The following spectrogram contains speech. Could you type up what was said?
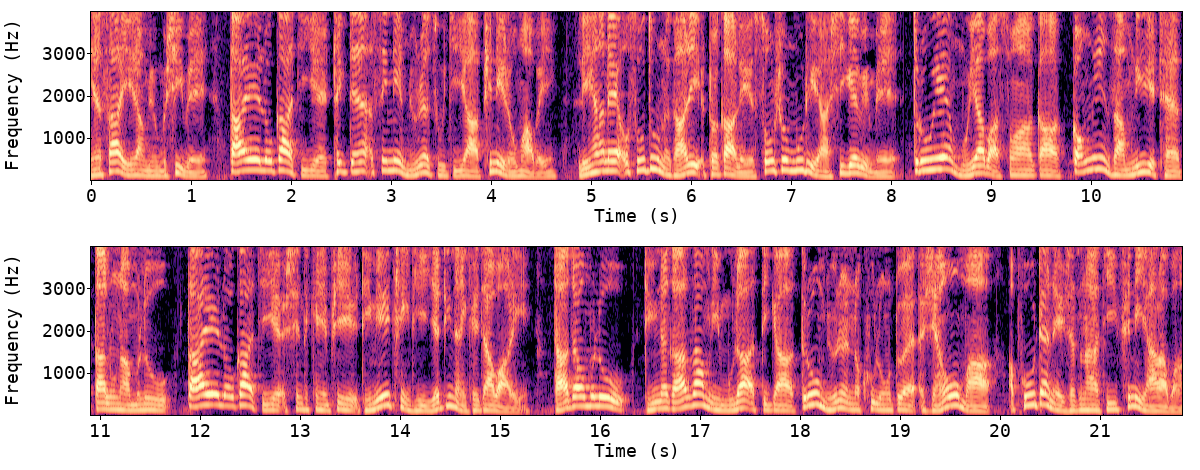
ရန်စရတာမျိုးမရှိပဲတားရဲလောကကြီးရဲ့ထိတ်တန်းအစင်းနဲ့မျိုးနဲ့စုကြီးကဖြစ်နေတော့မှာပဲလေဟာနဲ့အစိုးသူငကားတွေအတွက်ကလည်းဆုံးရှုံးမှုတွေဟာရှိခဲ့ပေမဲ့သူတို့ရဲ့မွေရပါစွမ်းအားကကောင်းကင်ဇာမဏီတွေထက်တာလွန်တာမလို့တားရဲလောကကြီးရဲ့အရှင်သခင်ဖြစ်ဒီနေ့အချိန်ထိရည်တည်နိုင်ခဲ့ကြပါတယ်ဒါကြောင့်မလို့ဒီနဂါးစာမဏီမူလအတိကသူတို့မျိုးနယ်နှစ်ခုလုံးအတွက်အရန်အောင်မှာအဖိုးတန်တဲ့ယတနာကြီးဖြစ်နေရတာပါ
